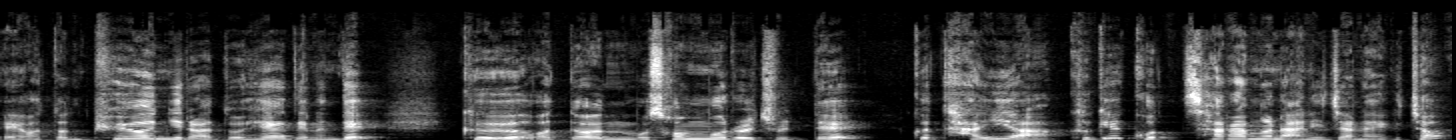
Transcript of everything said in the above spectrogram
예, 어떤 표현이라도 해야 되는데 그 어떤 뭐 선물을 줄 때 그 다이아 그게 곧 사랑은 아니잖아요. 그렇죠?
